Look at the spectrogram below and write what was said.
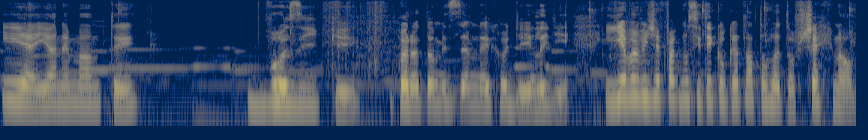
je, já nemám ty vozíky, proto mi sem nechodí lidi. Je blbý, že fakt musíte koukat na tohleto všechno.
